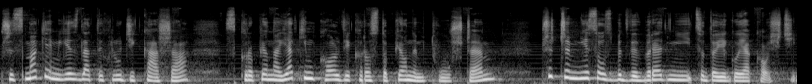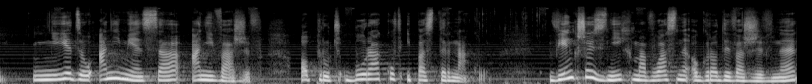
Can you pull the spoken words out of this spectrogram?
Przysmakiem jest dla tych ludzi kasza skropiona jakimkolwiek roztopionym tłuszczem, przy czym nie są zbyt wybredni co do jego jakości. Nie jedzą ani mięsa, ani warzyw, oprócz buraków i pasternaku. Większość z nich ma własne ogrody warzywne,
